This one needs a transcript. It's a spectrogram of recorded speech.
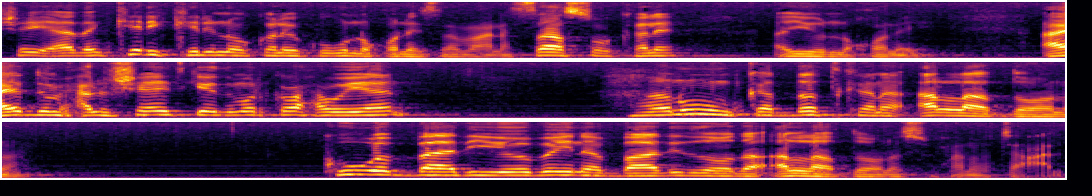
Shay aadan kari karin oo kale kugu noqonaysaa macnaa saasoo kale ayuu noqonaya. Aayadda maxalushaahidkeedu marka waxa weeyaan hanuunka dadkana allaa doona kuwa baadiyoobayna baadidooda allaa doona subxana wa tacaala.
